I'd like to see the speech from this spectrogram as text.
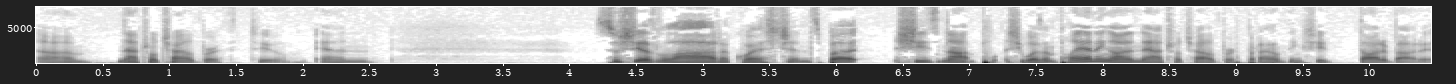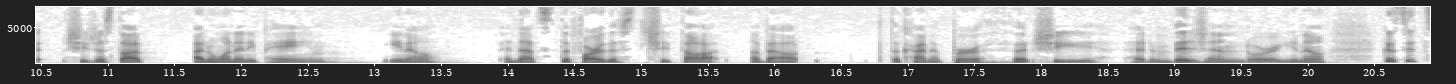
um, natural childbirth too, and so she has a lot of questions. But she's not. She wasn't planning on a natural childbirth, but I don't think she thought about it. She just thought, "I don't want any pain," you know, and that's the farthest she thought about the kind of birth that she had envisioned, or you know, because it's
